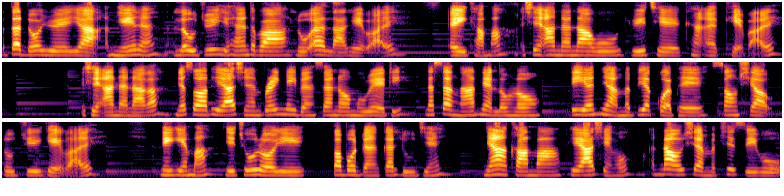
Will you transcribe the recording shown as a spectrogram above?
အသက်တော်ရွယ်ရအမြဲတမ်းအလုတ်ကျွေးယဟန်တစ်ပါးလိုအပ်လာခဲ့ပါတယ်။အဲဒီအခါမှာအရှင်အာနန္ဒာကိုရွေးချယ်ခန့်အပ်ခဲ့ပါတယ်။ အရှင်အာနန္ဒာကမြတ်စွာဘုရားရှင်ပြိဋိနိဗ္ဗာန်စံတော်မူတဲ့အထိ25နှစ်လုံးလုံးတရက်မျှမပြတ်ကွက်ပဲစောင့်ရှောက်လုပ်ကြွေးခဲ့ပါတယ်။နေကင်းမှာရေချိုးတော်ရေပပုတ်တန်ကတ်လူခြင်းညအခါမှာဖះရှင်ကိုအနှောက်အယှက်မဖြစ်စေဖို့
